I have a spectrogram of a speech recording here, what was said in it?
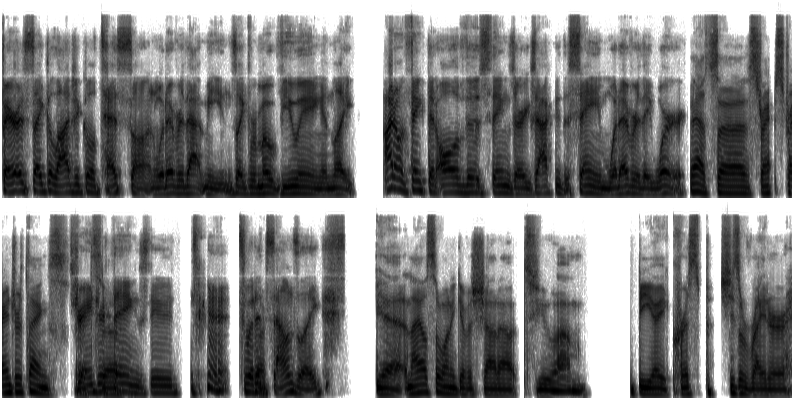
parapsychological tests on, whatever that means, like remote viewing and like I don't think that all of those things are exactly the same, whatever they were. Yeah, it's uh, Str- Stranger Things. Stranger uh, Things, dude. it's what it sounds like. Yeah, and I also want to give a shout out to um, B.A. Crisp. She's a writer.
